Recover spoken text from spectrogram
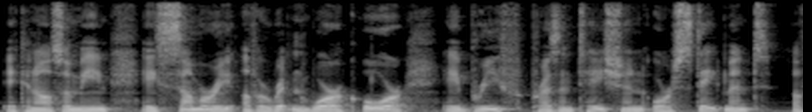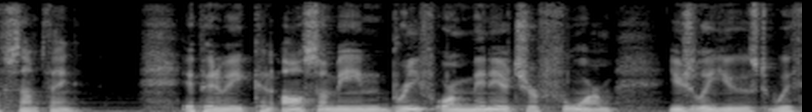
It can also mean a summary of a written work or a brief presentation or statement of something. Epitome can also mean brief or miniature form, usually used with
